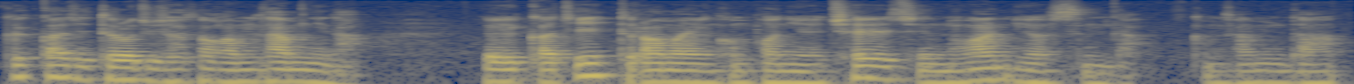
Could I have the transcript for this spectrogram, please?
끝까지 들어주셔서 감사합니다. 여기까지 드라마인 컴퍼니의 최진환이었습니다. 감사합니다.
